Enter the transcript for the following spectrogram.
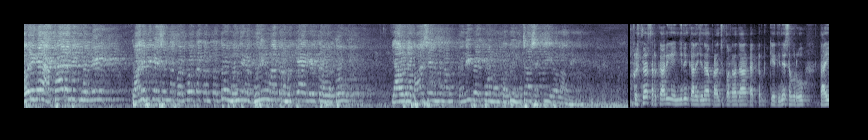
ಅವರಿಗೆ ಅಕಾಡೆಮಿಕ್ನಲ್ಲಿ ಕ್ವಾಲಿಫಿಕೇಶನ್ ಪಡ್ಕೊಳ್ತಕ್ಕಂಥದ್ದು ಮುಂದಿನ ಗುರಿ ಮಾತ್ರ ಮುಖ್ಯ ಆಗಿರುತ್ತೆ ಹೊರತು ಯಾವುದೇ ಭಾಷೆಯನ್ನು ನಾನು ಕಲಿಬೇಕು ಅನ್ನುವಂಥದ್ದು ಕೃಷ್ಣ ಸರ್ಕಾರಿ ಇಂಜಿನಿಯರಿಂಗ್ ಕಾಲೇಜಿನ ಪ್ರಾಂಶುಪಾಲರಾದ ಡಾಕ್ಟರ್ ಕೆ ದಿನೇಶ್ ಅವರು ತಾಯಿ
